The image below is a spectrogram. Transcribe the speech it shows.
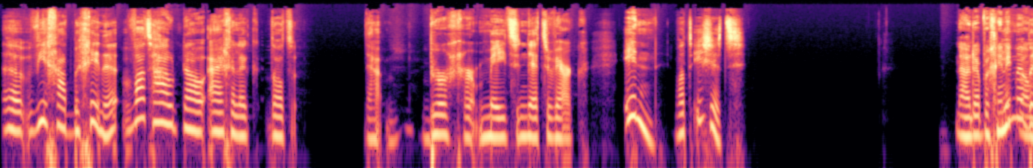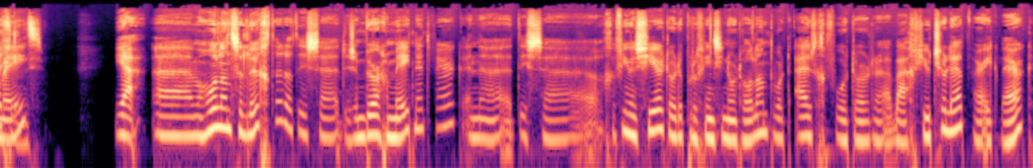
uh, wie gaat beginnen? Wat houdt nou eigenlijk dat ja, burgermeetnetwerk in? Wat is het? Nou, daar begin Imme ik wel begint. Ja, uh, Hollandse Luchten, dat is uh, dus een burgermeetnetwerk. En uh, het is gefinancierd door de provincie Noord-Holland. wordt uitgevoerd door Waag Future Lab, waar ik werk.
